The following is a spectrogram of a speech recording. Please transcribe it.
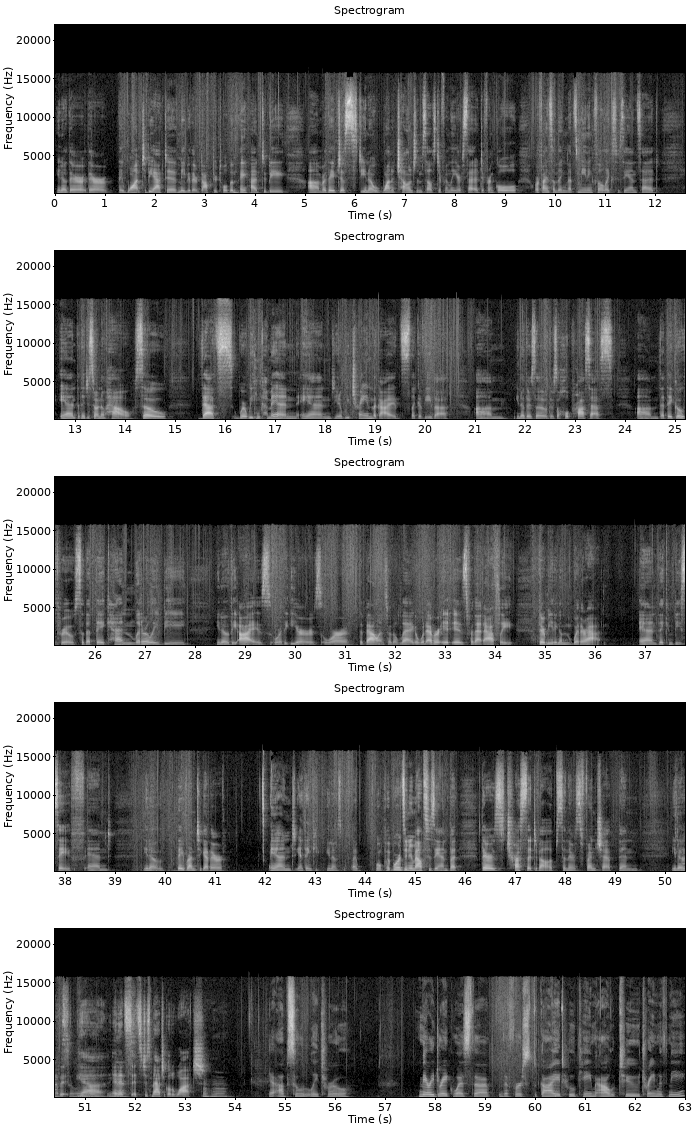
You know, they're they're they want to be active. Maybe their doctor told them they had to be, um, or they've just you know want to challenge themselves differently or set a different goal or find something that's meaningful, like Suzanne said, and but they just don't know how. So that's where we can come in and you know we train the guides like Aviva. Um, you know there's a there's a whole process um, that they go through so that they can literally be, you know, the eyes or the ears or the balance or the leg or whatever it is for that athlete. They're meeting them where they're at and they can be safe and, you know, they run together. And I think, you know, I won't put words in your mouth, Suzanne, but there's trust that develops and there's friendship and, you know, the, yeah, and it's it's just magical to watch. Mm-hmm. Yeah, absolutely true. Mary Drake was the the first guide who came out to train with me,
